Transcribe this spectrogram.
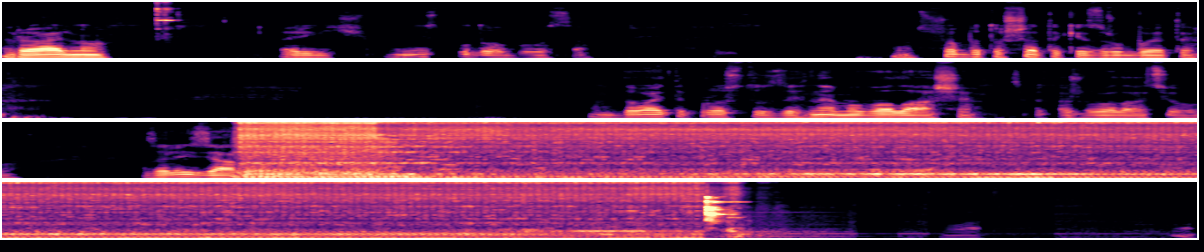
реально річ. Мені сподобалося. От, що би то ще таке зробити? Давайте просто зігнемо вала ще. Це я кажу вала цього. Залізяку. Ну,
